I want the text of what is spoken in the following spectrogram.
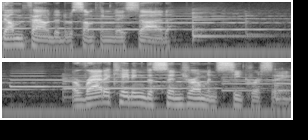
dumbfounded with something they said. Eradicating the syndrome in secrecy.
